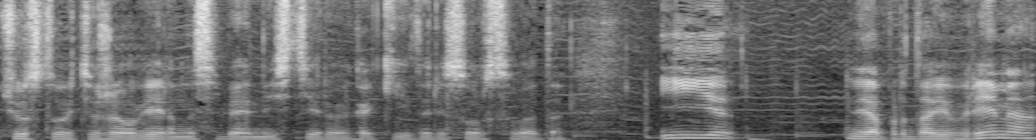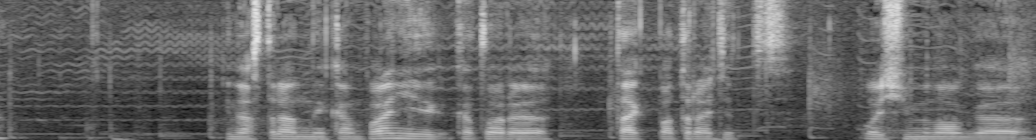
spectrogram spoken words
чувствовать уже уверенно себя, инвестируя какие-то ресурсы в это. И я продаю время иностранные компании, которые так потратит очень много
